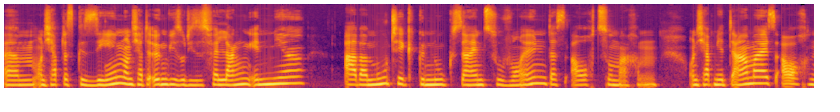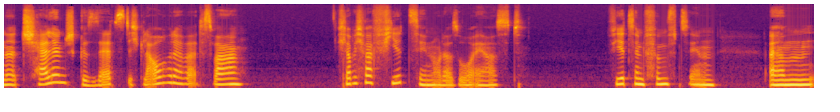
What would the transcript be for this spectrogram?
Ähm, und ich habe das gesehen und ich hatte irgendwie so dieses Verlangen in mir, aber mutig genug sein zu wollen, das auch zu machen. Und ich habe mir damals auch eine Challenge gesetzt. Ich glaube, das war, ich glaube, ich war 14 oder so erst. 14, 15. Ähm,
